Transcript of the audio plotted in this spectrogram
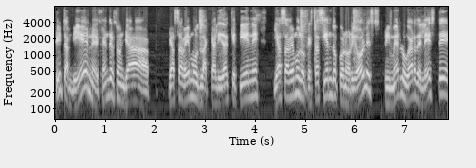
Sí, también eh, Henderson ya ya sabemos la calidad que tiene, ya sabemos lo que está haciendo con Orioles, primer lugar del este,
